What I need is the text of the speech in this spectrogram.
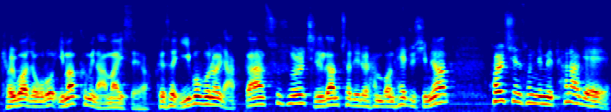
결과적으로 이만큼이 남아 있어요. 그래서 이 부분을 약간 수술 질감 처리를 한번 해주시면 훨씬 손님이 편하게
